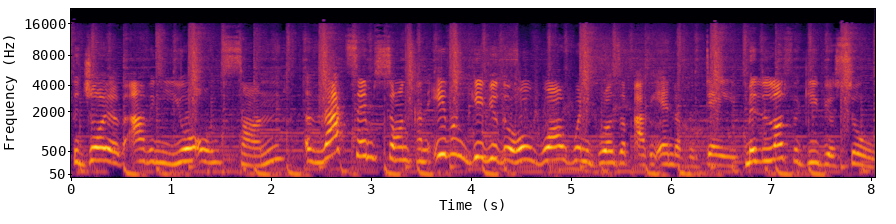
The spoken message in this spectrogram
the joy of having your own son. That same son can even give you the whole world when he grows up at the end of the day. May the Lord forgive your soul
